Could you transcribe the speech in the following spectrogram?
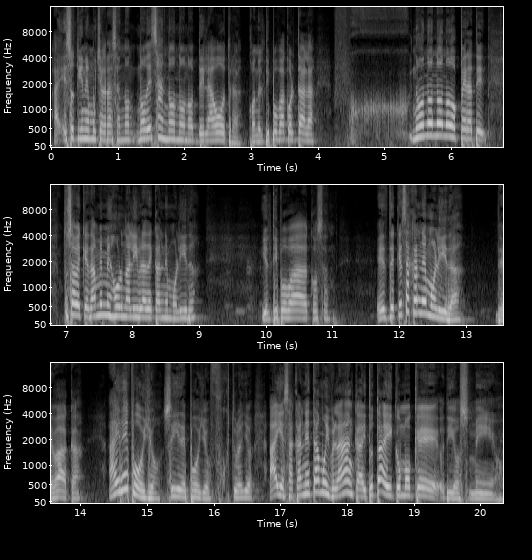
Ah, eso tiene mucha grasa. No, no de esa, no, no, no, de la otra. Cuando el tipo va a cortarla. No, no, no, no, espérate. Tú sabes que dame mejor una libra de carne molida. Y el tipo va a cosas. ¿De qué esa carne molida? De vaca. ¿Hay de pollo? Sí, de pollo. Ay, esa carne está muy blanca. Y tú estás ahí como que, Dios mío.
